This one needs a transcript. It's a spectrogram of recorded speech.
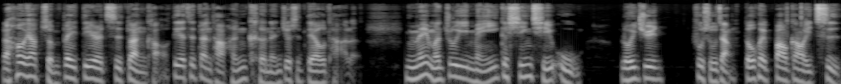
然后要准备第二次段考，第二次段考很可能就是 Delta 了。你们有没有注意，每一个星期五，罗一军副署长都会报告一次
